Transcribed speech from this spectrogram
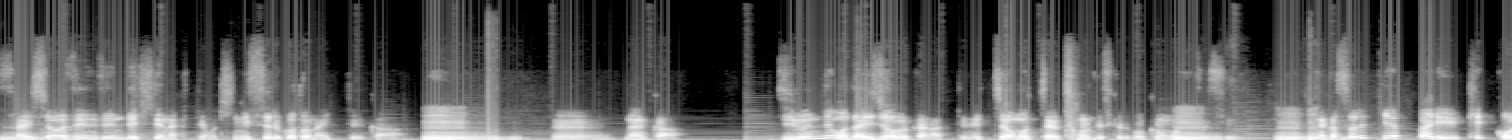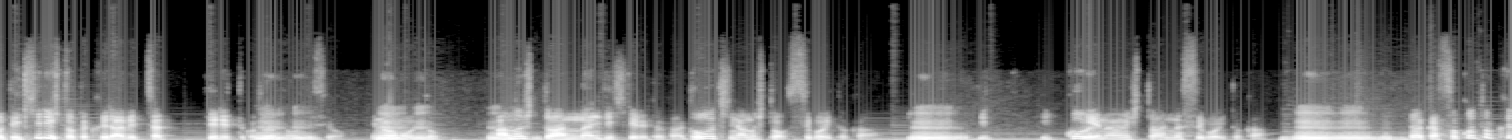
うん。最初は全然できてなくても気にすることないっていうか、うん。うん、なんか、自分でも大丈夫かなってめっちゃ思っちゃうと思うんですけど、僕も思ったし、うん。なんかそれってやっぱり結構できる人と比べちゃってるってことだと思うんですよ、今思うと。うん、あの人あんなにできてるとか、同期のあの人すごいとか、うん。一個上のあの人あんなすごいとか、うん。うん。だからそこと比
